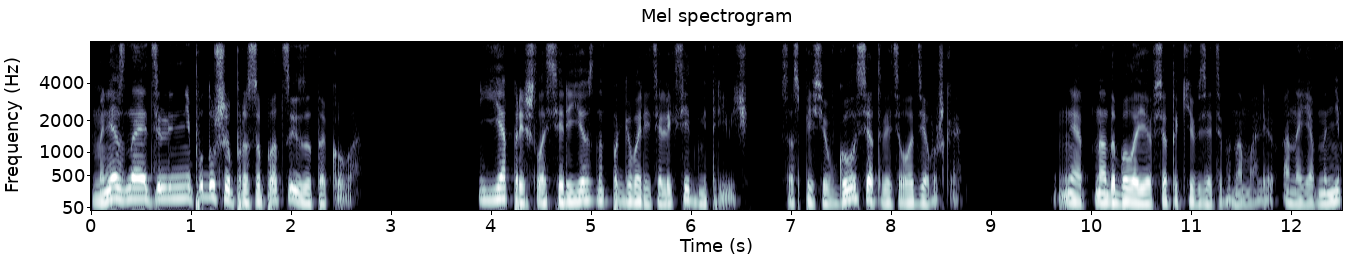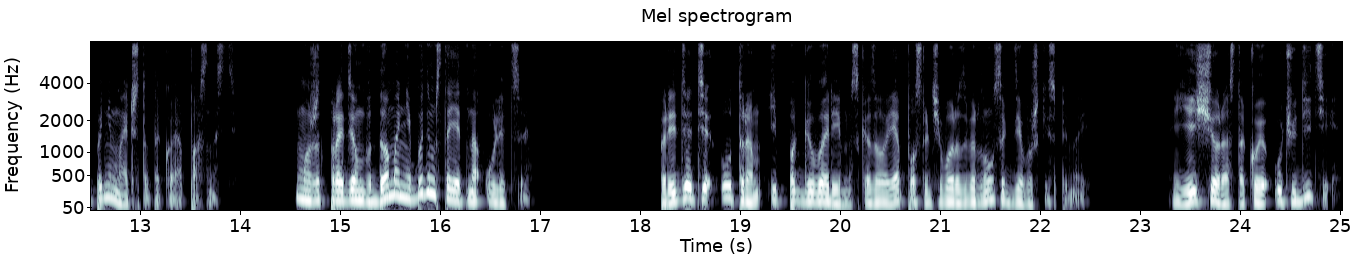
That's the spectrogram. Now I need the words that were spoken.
Мне, знаете ли, не по душе просыпаться из-за такого. Я пришла серьезно поговорить, Алексей Дмитриевич. Со спесью в голосе ответила девушка. Нет, надо было ее все-таки взять в аномалию. Она явно не понимает, что такое опасность. Может, пройдем в дом, а не будем стоять на улице? «Придете утром и поговорим», — сказал я, после чего развернулся к девушке спиной. «Еще раз такое учудите,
